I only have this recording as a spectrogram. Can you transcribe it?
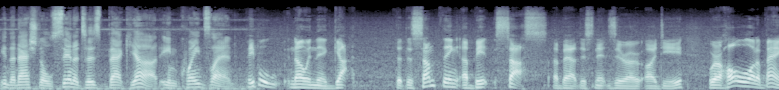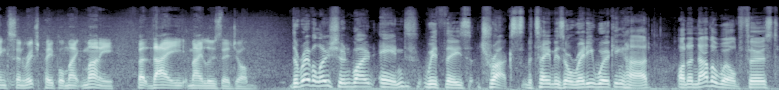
in the National Senator's backyard in Queensland. People know in their gut that there's something a bit sus about this net zero idea, where a whole lot of banks and rich people make money, but they may lose their job. The revolution won't end with these trucks. The team is already working hard on another world first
